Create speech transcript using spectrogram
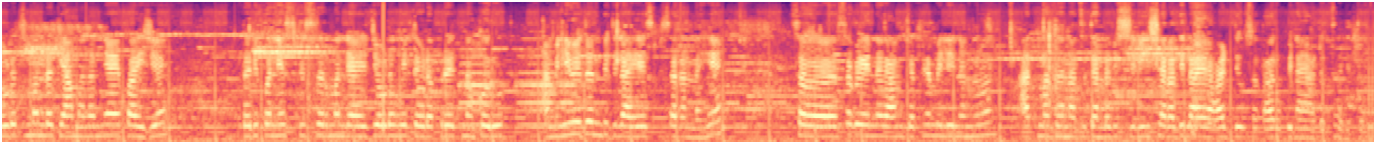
एवढंच म्हणलं की आम्हाला न्याय पाहिजे. तरी पण एस पी सर म्हणले आहे जेवढं होईल तेवढा प्रयत्न करू. आम्ही निवेदन बी दिलं आहे एस पी सरांना हे. स सगळ्यांना आमच्या फॅमिलीनं मिळून आत्मधनाचा त्यांना विषय इशारा दिला आहे. आठ दिवसात आरोपी नाही अटक झाली तर.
